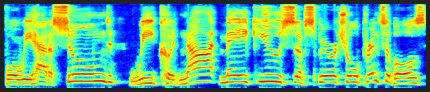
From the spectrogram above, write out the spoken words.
for we had assumed we could not make use of spiritual principles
